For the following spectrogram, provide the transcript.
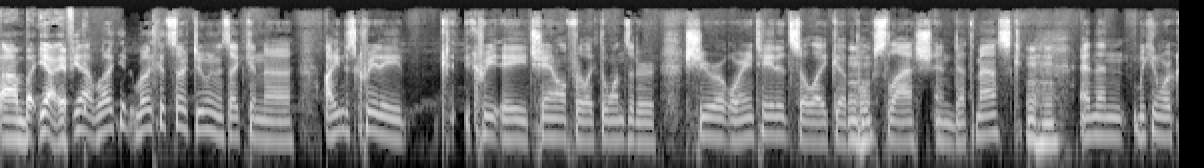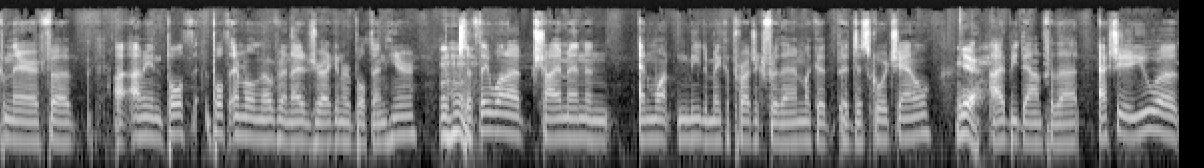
Um, but yeah, if Yeah, what I could what I could start doing is I can uh, I can just create a c- create a channel for like the ones that are Shiro orientated, so like uh, Bulk Slash and Death Mask, and then we can work from there. If uh, I, I mean both both Emerald Nova and Knight of Dragon are both in here, so if they want to chime in and and want me to make a project for them, like a, a Discord channel, yeah, I'd be down for that. Actually, are you uh,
